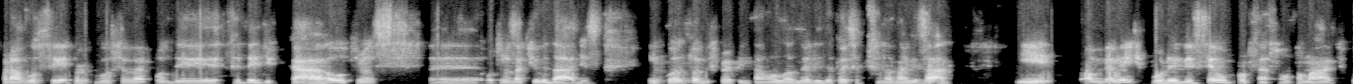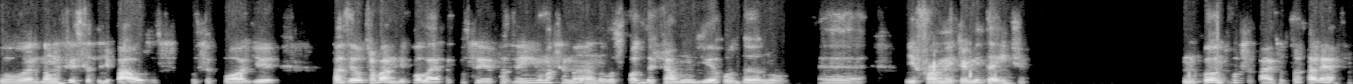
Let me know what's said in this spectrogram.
para você, porque você vai poder se dedicar a outras, é, outras atividades. Enquanto o web está rolando ali, depois você precisa analisar. E, obviamente, por ele ser um processo automático, ele não necessita de pausas. Você pode fazer o trabalho de coleta que você ia fazer em uma semana, você pode deixar um dia rodando é, de forma intermitente, enquanto você faz outra tarefa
